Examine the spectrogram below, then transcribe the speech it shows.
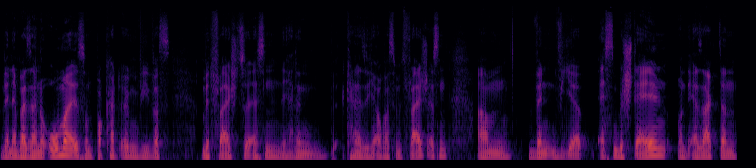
wenn er bei seiner Oma ist und Bock hat, irgendwie was mit Fleisch zu essen, ja, dann kann er sich auch was mit Fleisch essen. Ähm, wenn wir Essen bestellen und er sagt dann,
